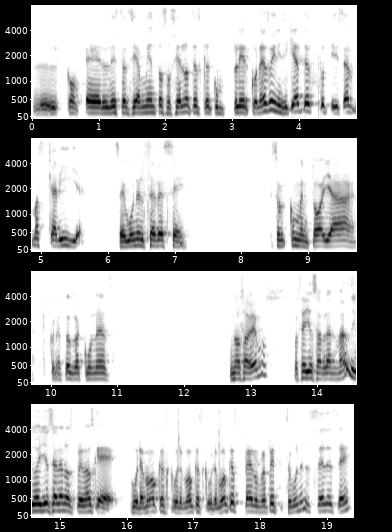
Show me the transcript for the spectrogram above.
el distanciamiento social no tienes que cumplir con eso y ni siquiera tienes que utilizar mascarilla, según el CDC. Eso comentó allá que con estas vacunas no sabemos, pues ellos sabrán más. Digo, ellos eran los primeros que cubrebocas, cubrebocas, cubrebocas, pero repito, según el CDC,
